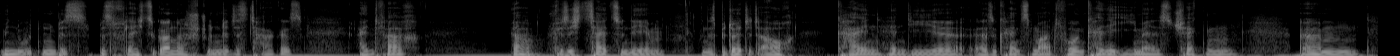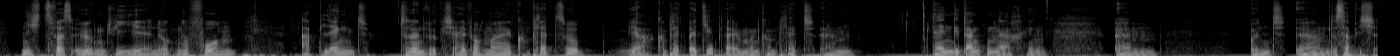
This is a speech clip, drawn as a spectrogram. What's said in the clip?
Minuten bis, bis vielleicht sogar eine Stunde des Tages einfach ja, für sich Zeit zu nehmen. Und das bedeutet auch kein Handy, also kein Smartphone, keine E-Mails checken, ähm, nichts, was irgendwie in irgendeiner Form ablenkt, sondern wirklich einfach mal komplett so, ja, komplett bei dir bleiben und komplett ähm, deinen Gedanken nachhängen. Ähm, und ähm, das habe ich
